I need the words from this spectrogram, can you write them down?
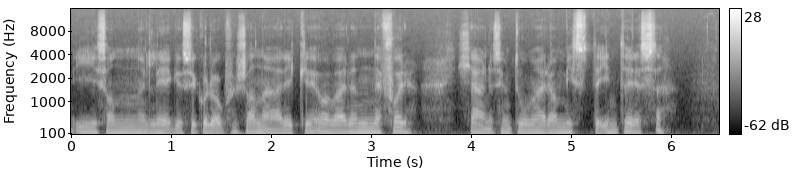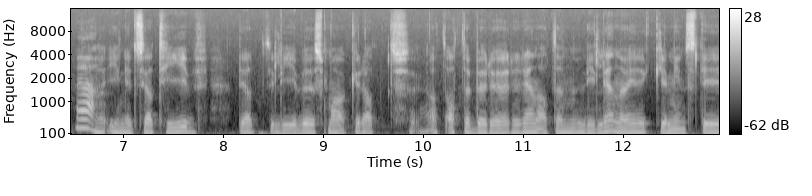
i sånn lege-psykologforstand er ikke å være nedfor. Kjernesymptomet er å miste interesse. Ja. Initiativ. Det at livet smaker, at, at, at det berører en, at en vil en. Og ikke minst i,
